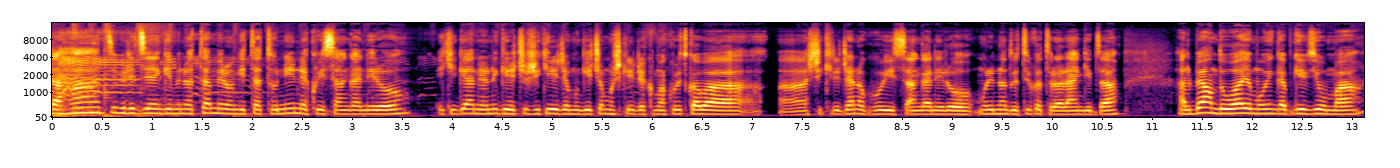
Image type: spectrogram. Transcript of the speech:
isaha zibiri zirenga iminota mirongo itatu n'ine ku isanganiro. Ikiganiro n'igihe cushikirije mu gice mushikirije ku makuru twabashikirije hano ku isanganiro muri no turiko turarangiza. Albert Nduwayo mu buhinga bw'ivyuma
